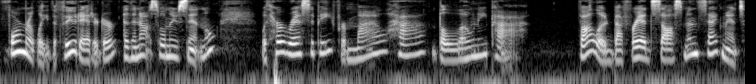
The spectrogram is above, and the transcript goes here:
formerly the food editor of the Knoxville News Sentinel, with her recipe for mile high bologna pie followed by Fred Sauceman's segment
